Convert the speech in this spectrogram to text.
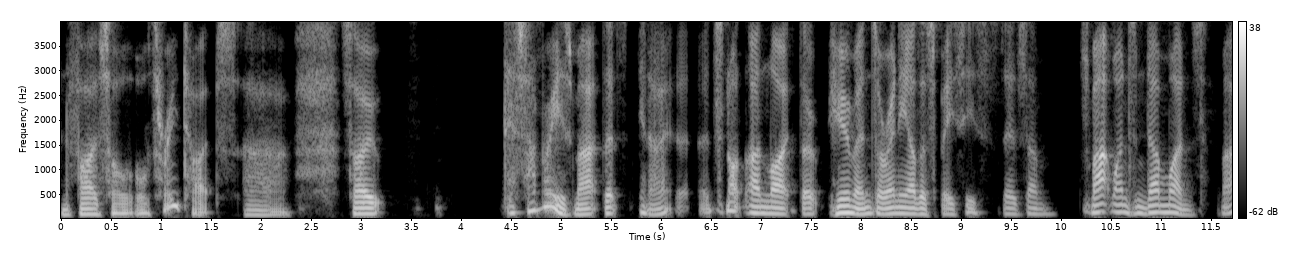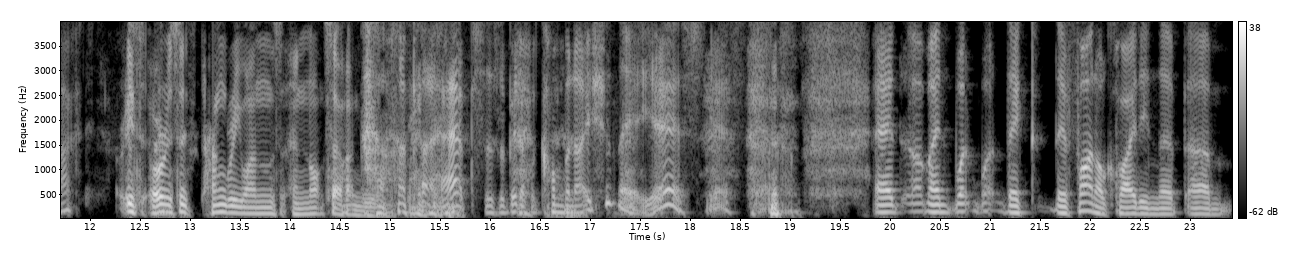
and 5 solved all three types. Uh, so their summary is, Mark, that, you know, it's not unlike the humans or any other species. There's um, smart ones and dumb ones, Mark. Is or is it hungry ones and not so hungry? Perhaps there's a bit of a combination there. Yes, yes. Uh, and I mean, what what their their final quote in the um,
